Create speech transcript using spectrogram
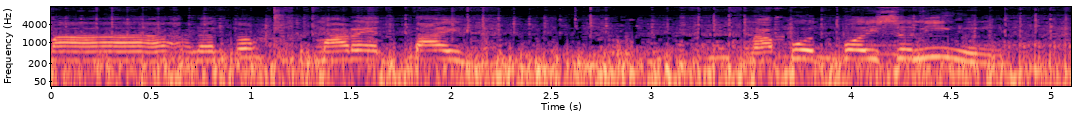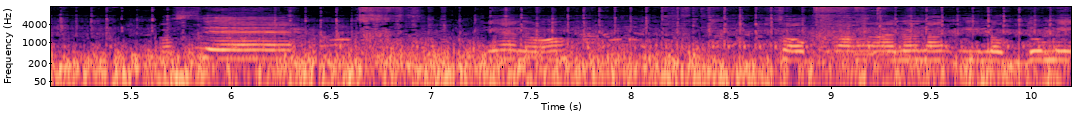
ma, ano to, ma red tide. Ma food poisoning. Kasi, yan o, sobrang ano ng ilog dumi.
